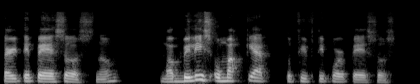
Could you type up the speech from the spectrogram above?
30 pesos, no? Mabilis umakyat to 54 pesos.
